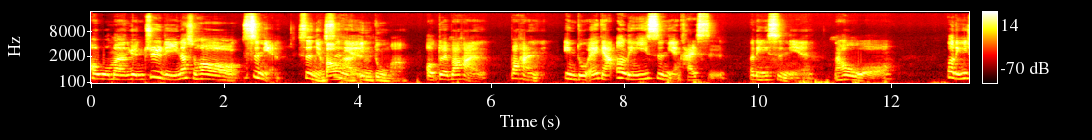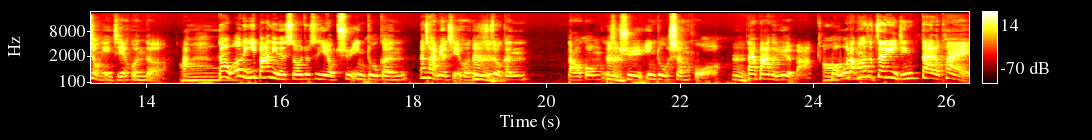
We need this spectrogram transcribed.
哦，我们远距离那时候四年，四年，包含印度吗？哦，对，包含包含印度，哎，等下二零一四年开始，二零一四年，然后我二零一九年结婚的。啊，哦，但我二零一八年的时候，就是也有去印度跟，那时候还没有结婚，就是有跟老公一起去印度生活，嗯，大概八个月吧。哦我我老公那时候在那边已经待了快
